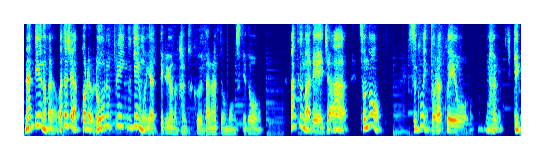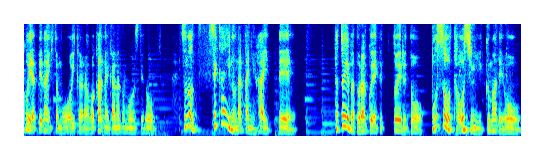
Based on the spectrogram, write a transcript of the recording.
なんていうのかな私はこれロールプレイングゲームをやってるような感覚だなって思うんですけどあくまでじゃあそのすごいドラクエを、まあ、結構やってない人も多いから分かんないかなと思うんですけどその世界の中に入って例えばドラクエで例えるとボスを倒しに行くまでを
